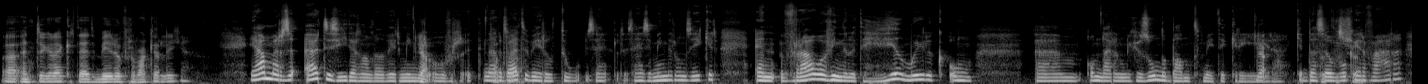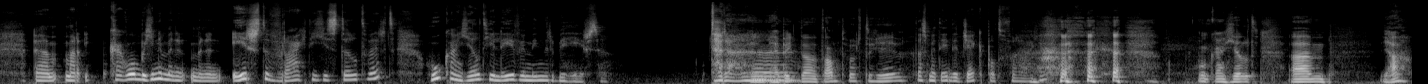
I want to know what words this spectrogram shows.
Eh, en tegelijkertijd meer over wakker liggen. Ja, maar ze uiten zich daar dan wel weer minder Ja, over. Naar de buitenwereld toe zijn, zijn ze minder onzeker. En vrouwen vinden het heel moeilijk om, ehm, om daar een gezonde band mee te creëren. Ja, ik heb dat, dat zelf ook zo. ervaren. Ehm, maar ik ga gewoon beginnen met een, met een eerste vraag die gesteld werd. Hoe kan geld je leven minder beheersen? Tadaa! En heb ik dan het antwoord te geven? Dat is meteen de jackpot-vraag. Hoe kan geld... Ehm, ja,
